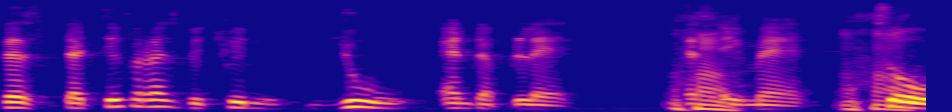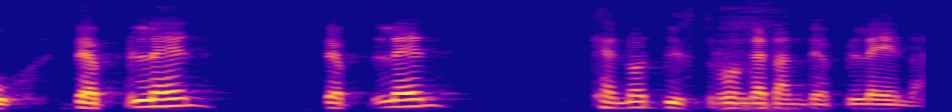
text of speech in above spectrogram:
there's the difference between you and the plan as a man. Mhm. So the plan, the plan cannot be stronger than the planner.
